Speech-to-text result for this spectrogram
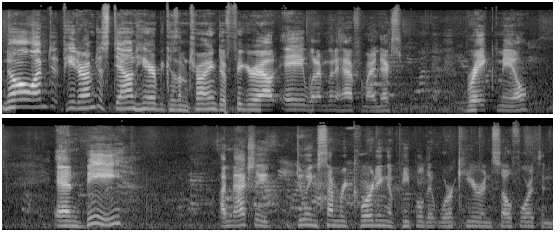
No, I'm just, Peter. I'm just down here because I'm trying to figure out a what I'm going to have for my next break meal. And B, I'm actually doing some recording of people that work here and so forth and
